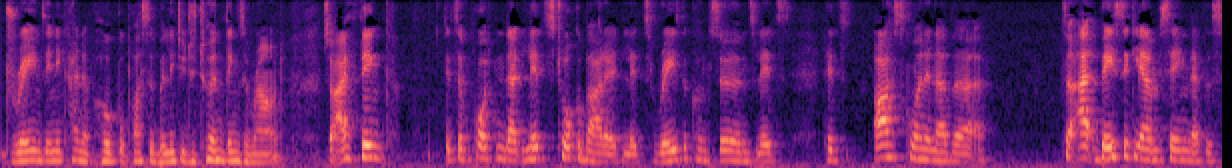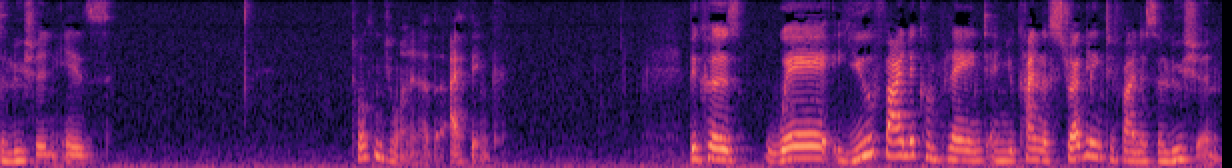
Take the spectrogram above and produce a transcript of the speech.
drains any kind of hope or possibility to turn things around. So I think it's important that let's talk about it let's raise the concerns let's let's ask one another so I, basically i'm saying that the solution is talking to one another i think because where you find a complaint and you're kind of struggling to find a solution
